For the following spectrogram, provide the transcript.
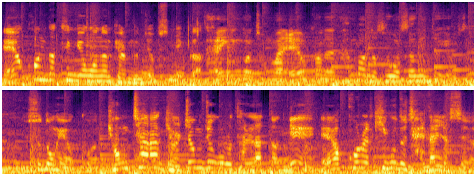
에어컨 같은 경우는 별 문제 없습니까? 다행인 건 정말 에어컨은 한 번도 속을 썩인 적이 없어요. 수동 에어컨 경차랑 결정적으로 달랐던 게 에어컨을 켜고도 잘 달렸어요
